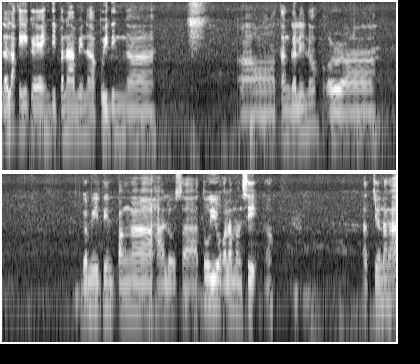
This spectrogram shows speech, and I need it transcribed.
lalaki kaya hindi pa namin na pwedeng ah, ah, tanggalin no or ah, gamitin pang ah, halo sa tuyo kalamansi no. At yun na nga,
